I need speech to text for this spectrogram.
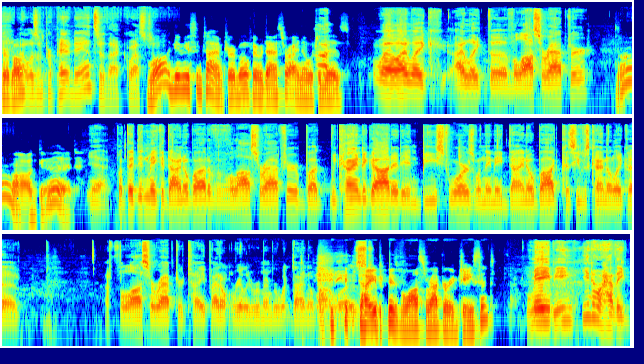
I wasn't prepared to answer that question. Well, I'll give you some time. Turbo, favorite dinosaur? I know which it uh, is. Well, I like I like the Velociraptor. Oh, good. Yeah, but they didn't make a Dinobot of a Velociraptor, but we kind of got it in Beast Wars when they made Dinobot because he was kind of like a, a Velociraptor type. I don't really remember what Dinobot was. Type is Velociraptor adjacent. Maybe you know how they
